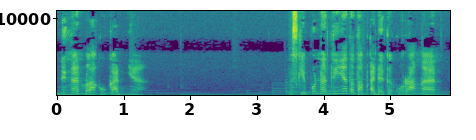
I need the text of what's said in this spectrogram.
dengan melakukannya. Meskipun nantinya tetap ada kekurangan,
